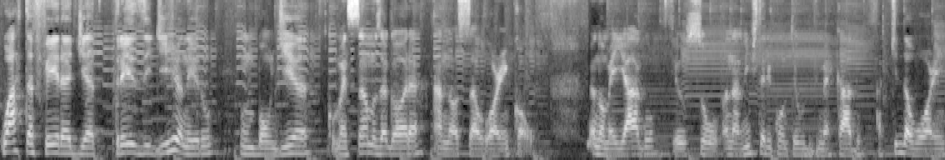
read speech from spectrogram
Quarta-feira, dia 13 de janeiro. Um bom dia. Começamos agora a nossa Warren Call. Meu nome é Iago, eu sou analista de conteúdo de mercado aqui da Warren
